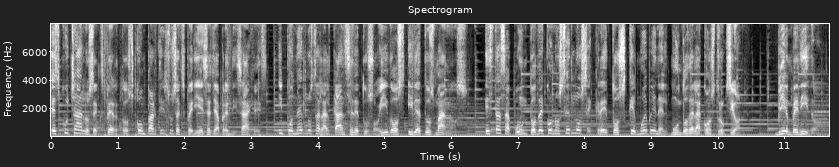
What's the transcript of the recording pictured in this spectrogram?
Escucha a los expertos compartir sus experiencias y aprendizajes y ponerlos al alcance de tus oídos y de tus manos. Estás a punto de conocer los secretos que mueven el mundo de la construcción. Bienvenido.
